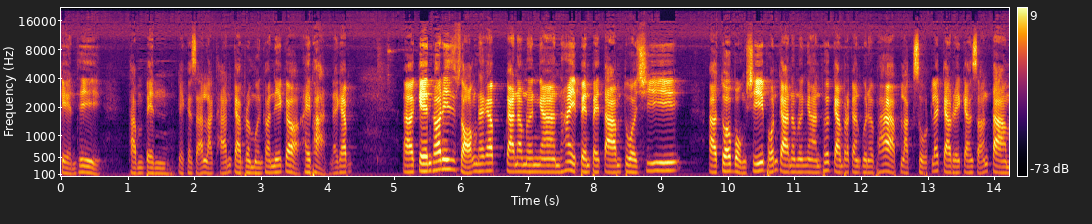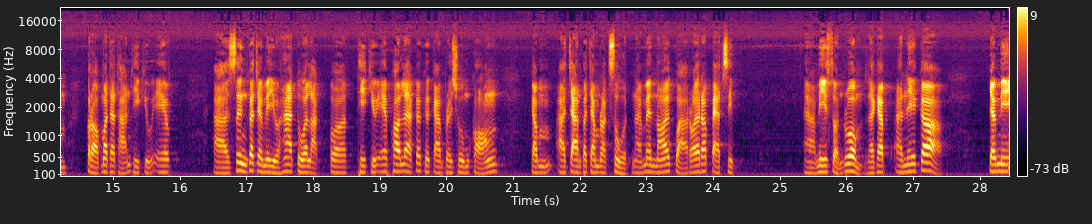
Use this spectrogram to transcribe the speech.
เกณฑ์ที่ทำเป็นเอกสารหลักฐานการประเมินข้อนี้ก็ให้ผ่านนะครับ เกณฑ์ข้อที่ 12 นะครับ การดำเนินงานให้เป็นไปตามตัวชี้ตัวบ่งชี้ผลการดำเนินงานเพื่อการประกันคุณภาพ หลักสูตร และการเรียนการสอนตามกรอบมาตรฐาน TQF อ่าซึ่งก็จะมีอยู่ 5 ตัวหลักตัว TQF ข้อแรกก็คือการประชุมของกรรมอาจารย์ประจำหลักสูตรนะไม่น้อยกว่าร้อยละ80อ่ามีส่วนร่วมนะครับ อันนี้ก็จะมี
